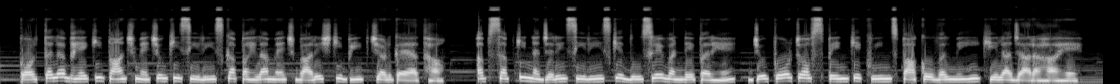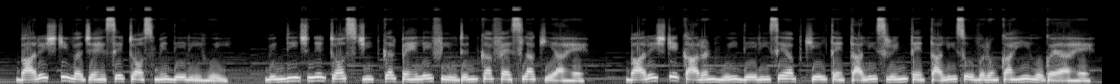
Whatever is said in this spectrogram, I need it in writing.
गौरतलब है कि पाँच मैचों की सीरीज़ का पहला मैच बारिश की भीख चढ़ गया था। अब सबकी नज़रें सीरीज़ के दूसरे वनडे पर हैं, जो पोर्ट ऑफ़ स्पेन के क्वींस पार्क ओवल में ही खेला जा रहा है। बारिश की वजह से टॉस में देरी हुई। विंडीज ने टॉस जीतकर पहले फील्डिंग का फैसला किया है। बारिश के कारण हुई देरी से अब खेल 43 रिंग 43 ओवरों का ही हो गया है।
